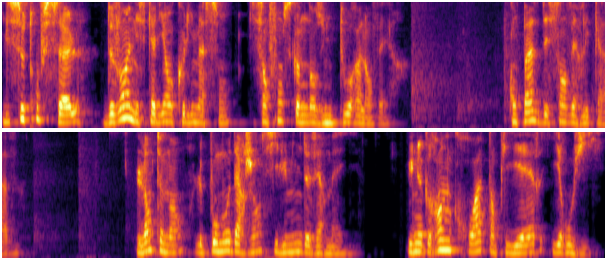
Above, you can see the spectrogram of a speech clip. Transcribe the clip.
Il se trouve seul devant un escalier en colimaçon s'enfonce comme dans une tour à l'envers. Compas descend vers les caves. Lentement, le pommeau d'argent s'illumine de vermeil. Une grande croix templière y rougit,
